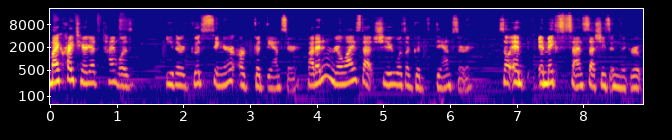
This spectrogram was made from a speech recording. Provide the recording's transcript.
my criteria at the time was either good singer or good dancer. But I didn't realize that she was a good dancer. So it it makes sense that she's in the group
